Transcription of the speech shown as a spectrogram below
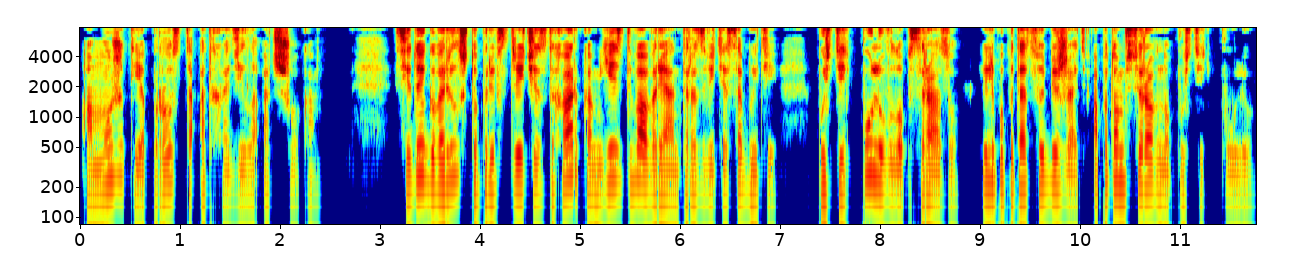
а может, я просто отходила от шока. Седой говорил, что при встрече с Дхарком есть два варианта развития событий – пустить пулю в лоб сразу или попытаться убежать, а потом все равно пустить пулю.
